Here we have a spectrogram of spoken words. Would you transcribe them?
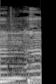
dan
